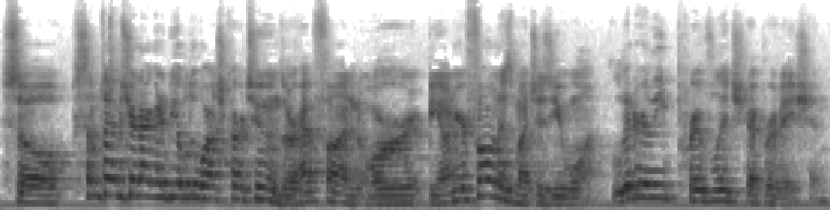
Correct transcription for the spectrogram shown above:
So sometimes you're not gonna be able to watch cartoons or have fun or be on your phone as much as you want. Literally privilege deprivation.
